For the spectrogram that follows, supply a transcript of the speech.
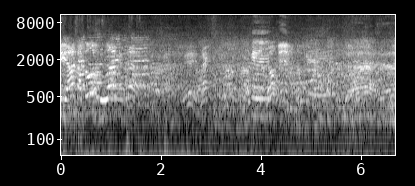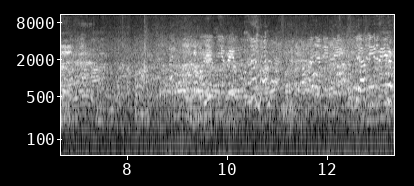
Ganti ya, satu, dua, tiga. Oke. Mirip. Ya mirip.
